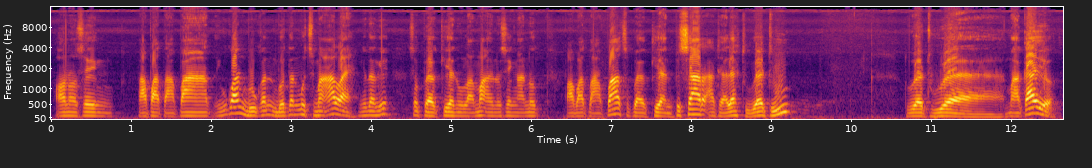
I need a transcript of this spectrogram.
ono sing papat-papat. Itu kan bukan buatan mujma'alah gitu nggih? Sebagian ulama ono sing nganut papat-papat sebagian besar adalah dua du dua dua maka yo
